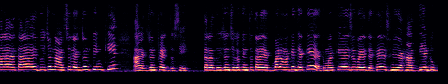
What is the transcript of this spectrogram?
তারা তারা দুইজন নার্স ছিল একজন পিঙ্কি আর একজন ফেরদুসি। তারা দুইজন ছিল, কিন্তু তারা একবার আমাকে দেখে, তোমার কি হয়েছে করে দেখে হাত দিয়ে ডুব,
